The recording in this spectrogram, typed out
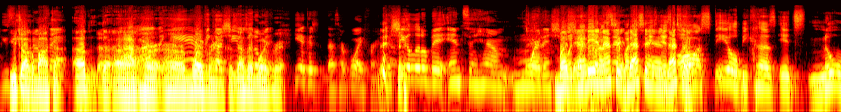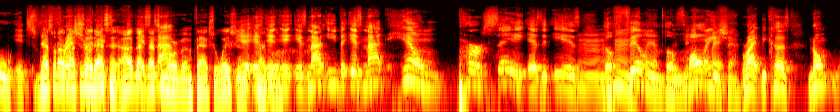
you see talk about saying? the other, the, uh, her her Yeah, boyfriend because because she a that's her little bit- boyfriend. yeah, because that's her boyfriend. 'Cause she a little bit into him more than she. But But and that's then that's it. but That's it. it's That's all a, still because it's new. It's that's what I was about to say. That's It's- I, that, it's that's not- more of an infatuation. Yeah, it's, type it, of, it- it's not even. It's not him per se as it is the Mhm. feeling, the, The moment, right? Because no,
